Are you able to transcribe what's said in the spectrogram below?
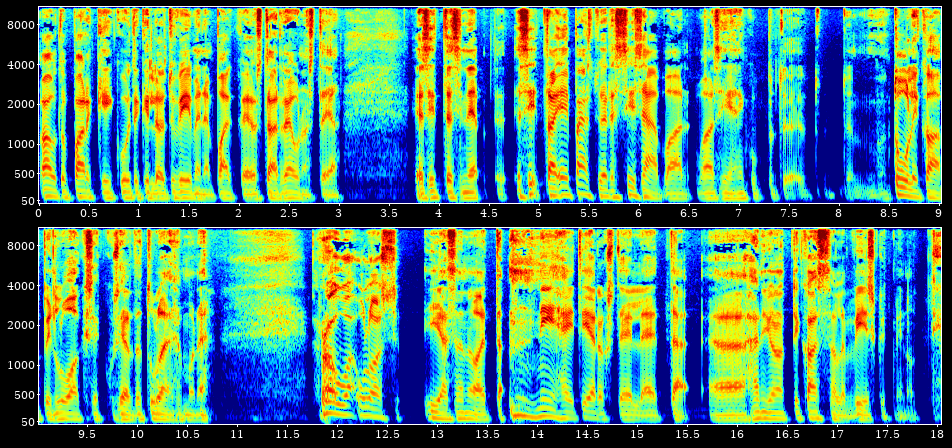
autoparkkiin kuitenkin löytyi viimeinen paikka jostain reunasta ja ja sitten sinne, si- tai ei päästy edes sisään, vaan, vaan siihen niin kuin tuulikaapin luokse, kun sieltä tulee semmoinen rouva ulos ja sanoi, että niin hei tiedoksi teille, että äh, hän jonotti kassalle 50 minuuttia.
